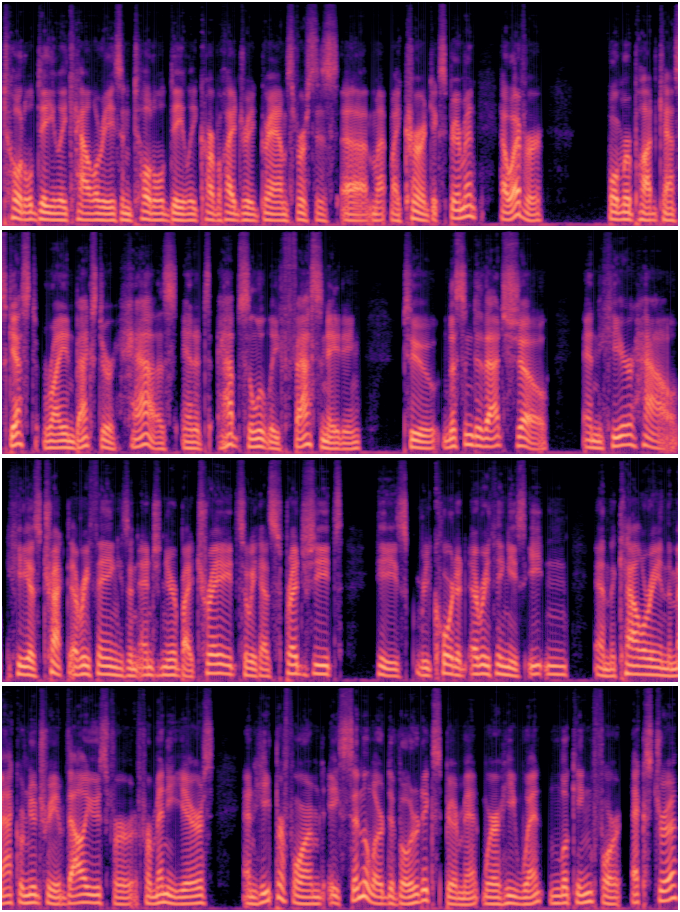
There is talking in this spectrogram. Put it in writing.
total daily calories and total daily carbohydrate grams versus uh, my, my current experiment. However, former podcast guest Ryan Baxter has, and it's absolutely fascinating to listen to that show and hear how he has tracked everything. He's an engineer by trade, so he has spreadsheets. He's recorded everything he's eaten and the calorie and the macronutrient values for, for many years. And he performed a similar devoted experiment where he went looking for extra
